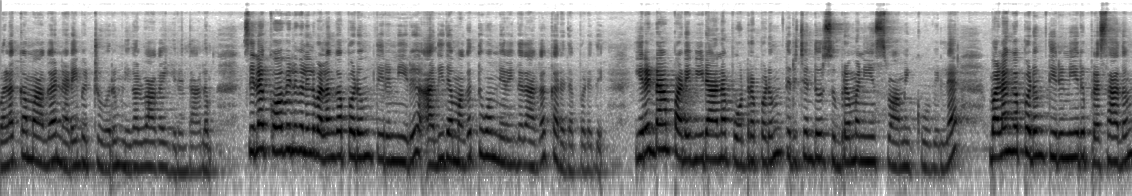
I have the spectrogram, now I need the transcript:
வழக்கமாக நடைபெற்று வரும் நிகழ்வாக இருந்தாலும் சில கோவில்களில் வழங்கப்படும் திருநீர் அதீத மகத்துவம் நிறைந்ததாக கருதப்படுது. இரண்டாம் படை வீடான போற்றப்படும் திருச்செந்தூர் சுப்பிரமணிய சுவாமி கோவிலில் வழங்கப்படும் திருநீர் பிரசாதம்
